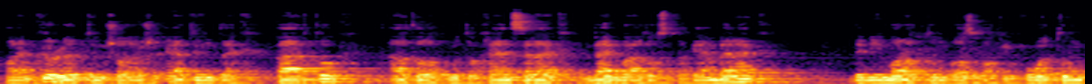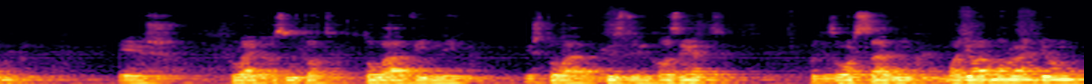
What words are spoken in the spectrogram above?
hanem körülöttünk sajnos eltűntek pártok, átalakultak rendszerek, megváltoztak emberek, de mi maradtunk azok, akik voltunk, és próbáljuk az utat tovább vinni, és tovább küzdünk azért, hogy az országunk magyar maradjon,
